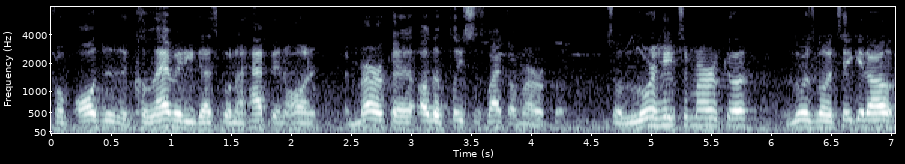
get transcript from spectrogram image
from all the, the calamity that's going to happen on America and other places like America. So the Lord hates America. The Lord's going to take it out.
